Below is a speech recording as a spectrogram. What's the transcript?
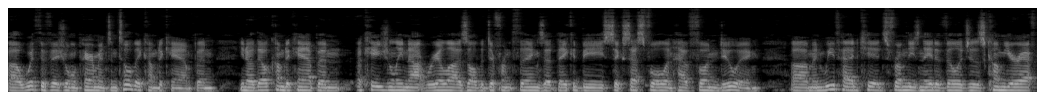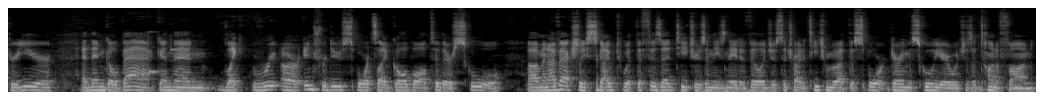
uh, with the visual impairment until they come to camp, and you know they'll come to camp and occasionally not realize all the different things that they could be successful and have fun doing. Um, and we've had kids from these native villages come year after year and then go back and then like re- or introduce sports like goalball to their school. Um, and I've actually Skyped with the phys ed teachers in these native villages to try to teach them about the sport during the school year, which is a ton of fun.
